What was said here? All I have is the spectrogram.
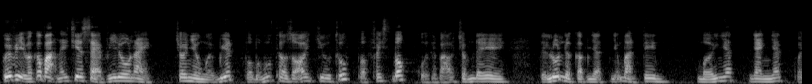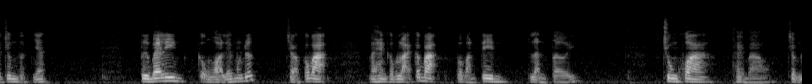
Quý vị và các bạn hãy chia sẻ video này cho nhiều người biết và bấm nút theo dõi YouTube và Facebook của Thời báo .de để luôn được cập nhật những bản tin mới nhất, nhanh nhất và trung thực nhất. Từ Berlin, Cộng hòa Liên bang Đức, chào các bạn và hẹn gặp lại các bạn vào bản tin lần tới. Trung Khoa Thời báo chấm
